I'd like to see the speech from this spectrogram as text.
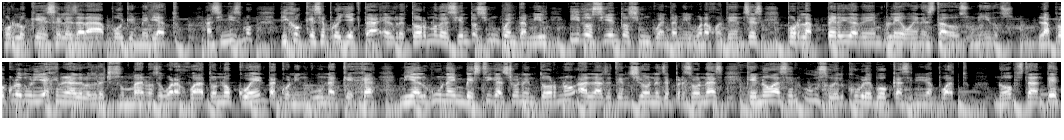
por lo que se les dará apoyo inmediato. Asimismo, dijo que se proyecta el retorno de 150 mil y 250 mil guanajuatenses por la pérdida de empleo en Estados Unidos. La Procuraduría General de los Derechos Humanos de Guanajuato no cuenta con ninguna queja ni alguna investigación en torno a las detenciones de personas que no hacen uso del cubrebocas en Irapuato. No obstante,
